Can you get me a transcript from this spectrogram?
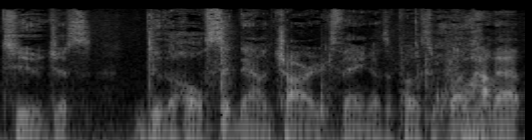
to just do the whole sit down charge thing as opposed to plugging it up.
